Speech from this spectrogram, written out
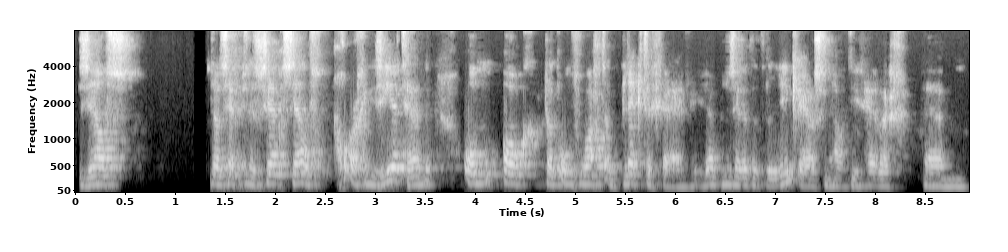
zelfs dat je zelf, georganiseerd hebben om ook dat onverwacht een plek te geven. Je zou kunnen zeggen dat de linker hersenhelft heel erg um,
